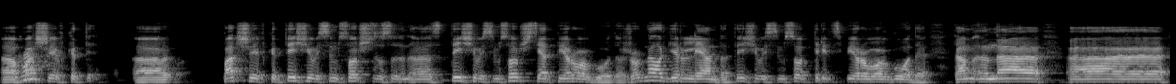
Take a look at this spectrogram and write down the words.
э, подшивка э, Подшивка 1800, 1861 э, года, журнал «Гирлянда» 1831 года, там на, на,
